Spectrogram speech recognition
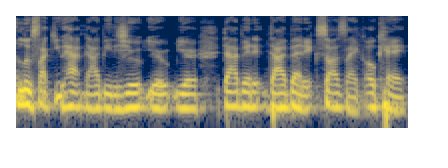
It looks like you have diabetes. You're, you're, you're diabetic, diabetic. So I was like, okay,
